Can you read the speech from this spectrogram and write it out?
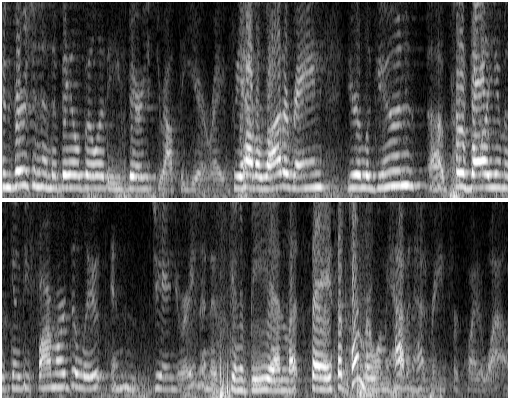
conversion and availability varies throughout the year right if we have a lot of rain your lagoon uh, per volume is going to be far more dilute in january than it's going to be in let's say september when we haven't had rain for quite a while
